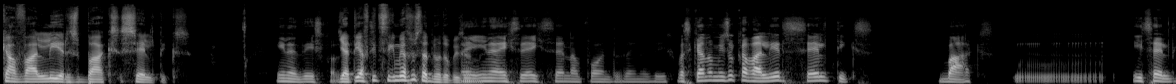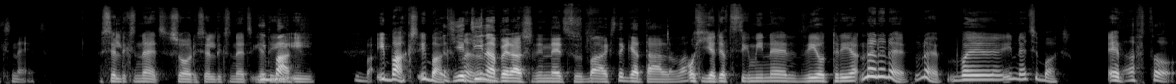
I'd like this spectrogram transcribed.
Cavaliers, Bucks, Celtics. είναι δύσκολο. Γιατί αυτή τη στιγμή αυτούς θα Ε, αντιμετωπίζουν. είναι, έχεις, έχεις ένα point εδώ, είναι δύσκολο. Βασικά νομίζω Cavaliers Celtics Bucks ή Celtics Nets. Celtics Nets, sorry, Celtics Nets. Γιατί Bucks. οι, Οι Bucks. οι Bucks, οι Bucks. Γιατί ναι, ναι. να περάσουν οι Nets στους Bucks, δεν κατάλαβα. Όχι, γιατί αυτή τη στιγμή είναι 2-3. Ναι, ναι, ναι, ναι. Ε, Είναι έτσι οι Bucks. Ε, Αυτό.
